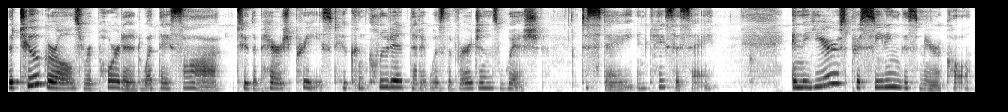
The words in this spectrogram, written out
The two girls reported what they saw to the parish priest, who concluded that it was the Virgin's wish to stay in Caysasay. In the years preceding this miracle,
